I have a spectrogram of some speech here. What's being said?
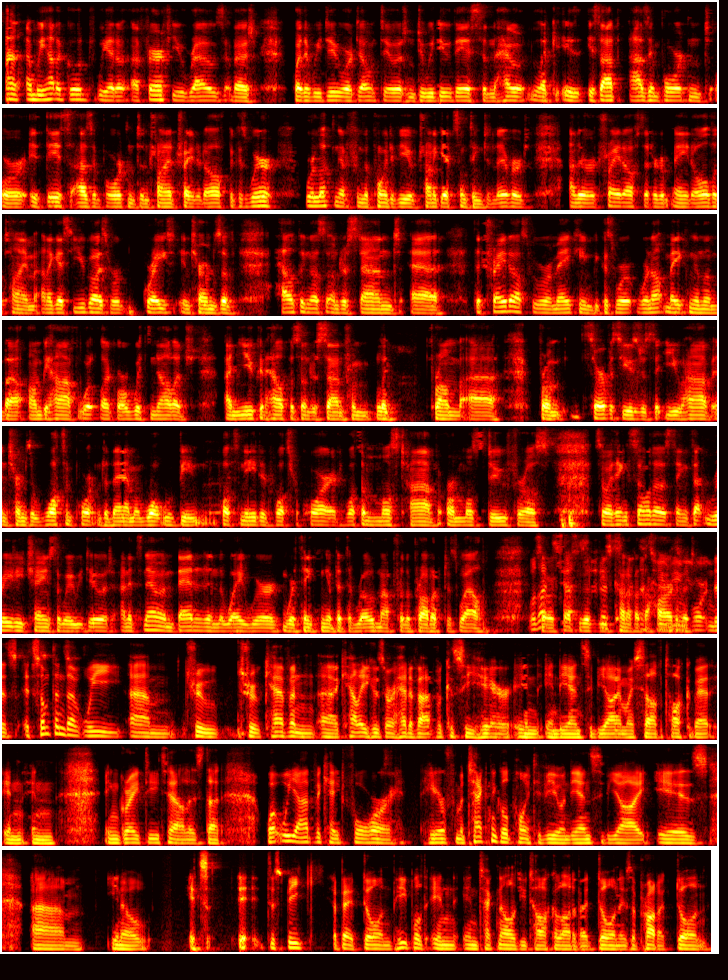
and, and we had a good, we had a, a fair few rows about whether we do or don't do it, and do we do this, and how, like, is, is that as important, or is this as important, and trying to trade it off? Because we're we're looking at it from the point of view of trying to get something delivered, and there are trade offs that are made all the time, and I guess you guys were great in terms of helping us understand uh, the trade offs we were making because we're we're not making them on behalf like or with knowledge, and you can help us understand from like from uh, from service users that you have in terms of what's important to them and what would be what's needed, what's required, what's a must-have or must-do for us. So I think some of those things that really changed the way we do it, and it's now embedded in the way we're we're thinking about the roadmap for the product as well. Well, So that's, accessibility that's, is kind of at the heart really of it. important. It's it's something that we um, through through Kevin uh, Kelly, who's our head of advocacy here in in the NCBI, myself talk about in in in great detail. Is that what we advocate for here from a technical point of view in the NCBI is, um, you know, it's it, to speak about done. People in in technology talk a lot about done. Is a product done?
